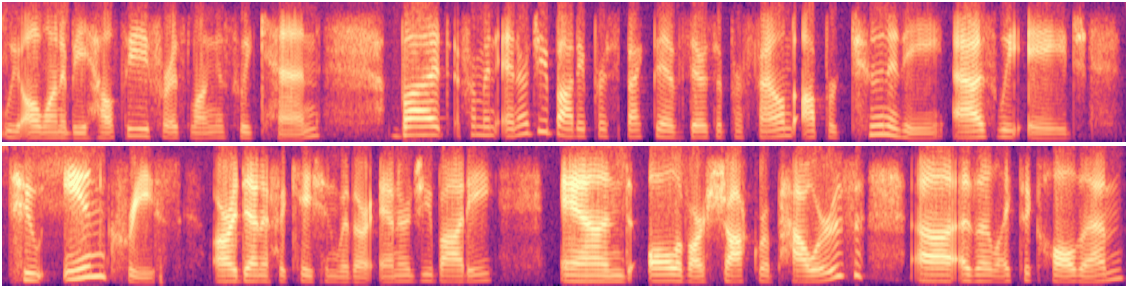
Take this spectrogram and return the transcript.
We all want to be healthy for as long as we can. But from an energy body perspective, there's a profound opportunity as we age to increase our identification with our energy body and all of our chakra powers, uh, as I like to call them,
